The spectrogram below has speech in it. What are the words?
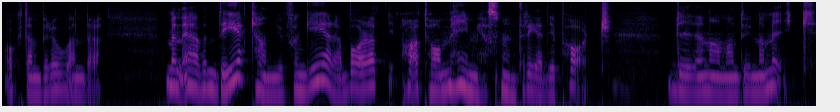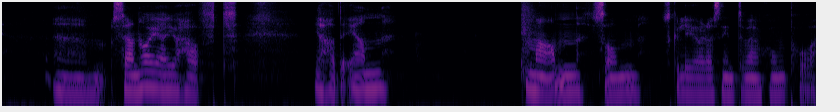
och den beroende. Men även det kan ju fungera. Bara att, att ha mig med som en tredje part blir en annan dynamik. Um, sen har jag ju haft, jag hade en man som skulle göra sin intervention på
